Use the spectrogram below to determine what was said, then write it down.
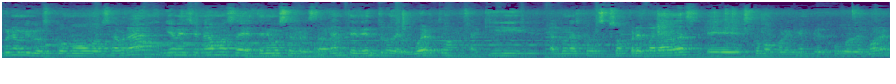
Bueno amigos, como sabrán, ya mencionamos, eh, tenemos el restaurante dentro del huerto. Aquí algunas cosas que son preparadas, eh, es como por ejemplo el jugo de mora,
